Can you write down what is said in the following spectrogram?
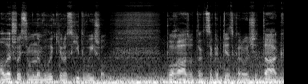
але щось у мене великий розхід вийшов по газу. Так це капець, коротше. Так.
